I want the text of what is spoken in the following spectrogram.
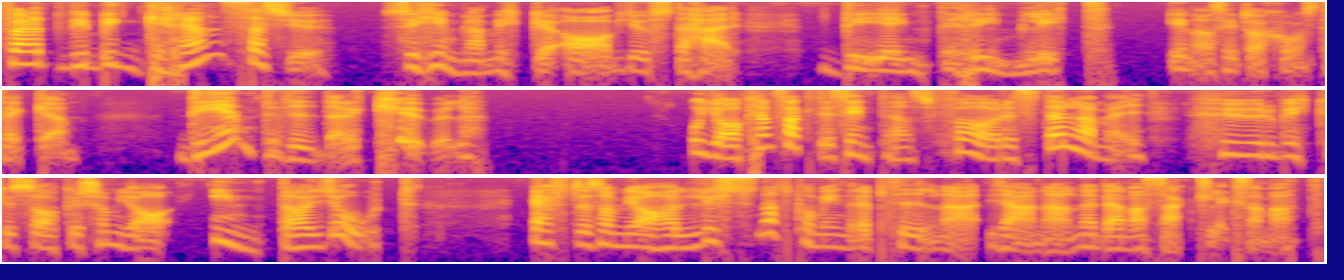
För att vi begränsas ju så himla mycket av just det här, det är inte rimligt, inom situationstecken. Det är inte vidare kul. Och jag kan faktiskt inte ens föreställa mig hur mycket saker som jag inte har gjort eftersom jag har lyssnat på min reptilna hjärna när den har sagt liksom att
